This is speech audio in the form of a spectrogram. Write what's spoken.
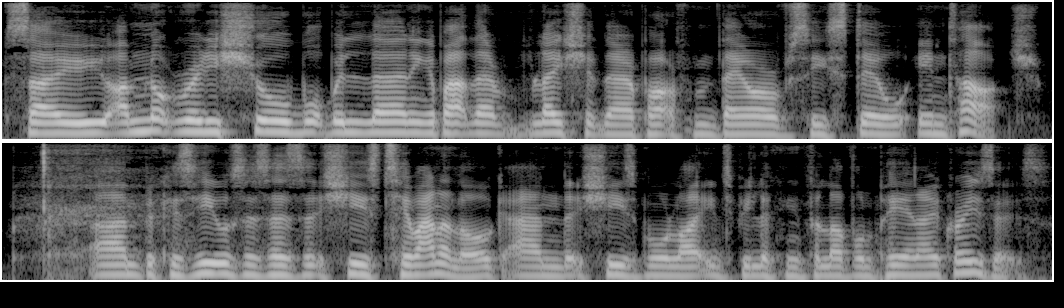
so I'm not really sure what we're learning about their relationship there, apart from they are obviously still in touch. Um, because he also says that she's too analog and that she's more likely to be looking for love on P&O cruises.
